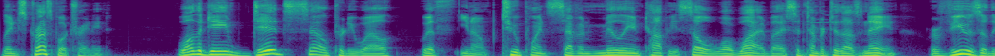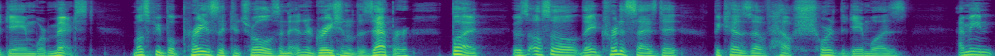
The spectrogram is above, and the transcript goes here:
Link's crossbow training. While the game did sell pretty well, with, you know, 2.7 million copies sold worldwide by September 2008, reviews of the game were mixed. Most people praised the controls and the integration of the zapper, but it was also, they criticized it because of how short the game was. I mean,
